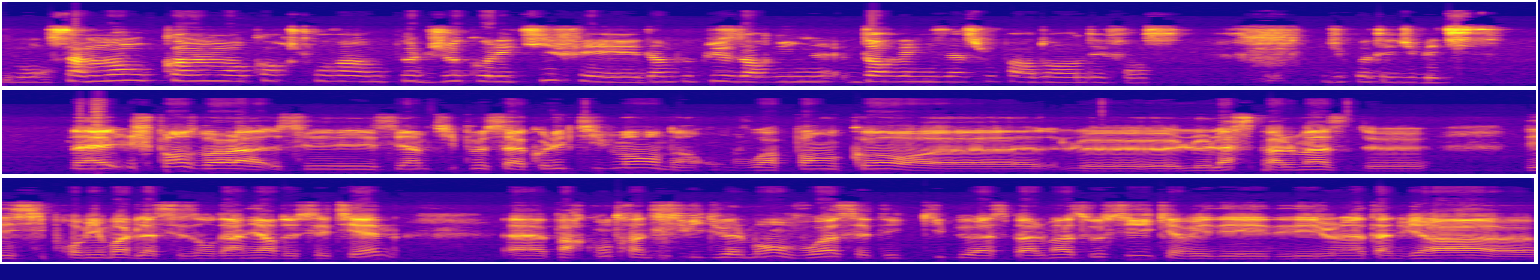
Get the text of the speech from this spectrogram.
bon, ça manque quand même encore, je trouve, un peu de jeu collectif et d'un peu plus d'organisation pardon, en défense du côté du Bétis. Bah, je pense, voilà, c'est un petit peu ça. Collectivement, on ne voit pas encore euh, le, Las Palmas de, des six premiers mois de la saison dernière de Sétienne. Euh, par contre, individuellement, on voit cette équipe de Las Palmas aussi, qui avait des, Jonathan Vira, euh,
